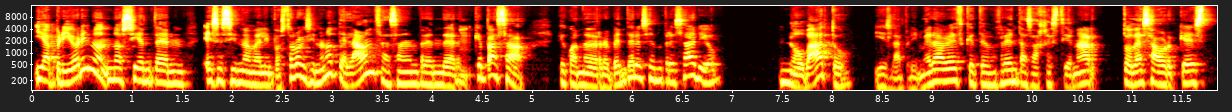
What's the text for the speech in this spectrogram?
y a priori no, sienten ese síndrome del impostor, porque si no, no te lanzas a emprender. Mm. ¿Qué pasa? Que cuando de repente eres empresario, novato, y es la primera vez que te enfrentas a gestionar toda esa orquesta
